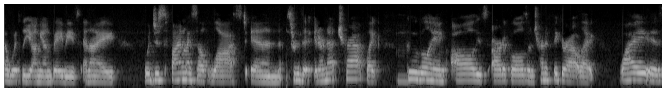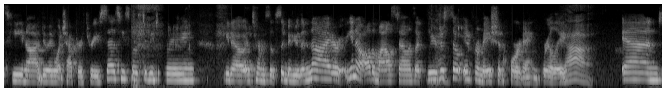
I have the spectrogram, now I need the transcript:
uh, with the young, young babies and I would just find myself lost in sort of the internet trap, like mm. Googling all these articles and trying to figure out like, why is he not doing what chapter three says he's supposed to be doing, you know, in terms of sleeping through the night or, you know, all the milestones. Like we are just so information hoarding, really. Yeah. And,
